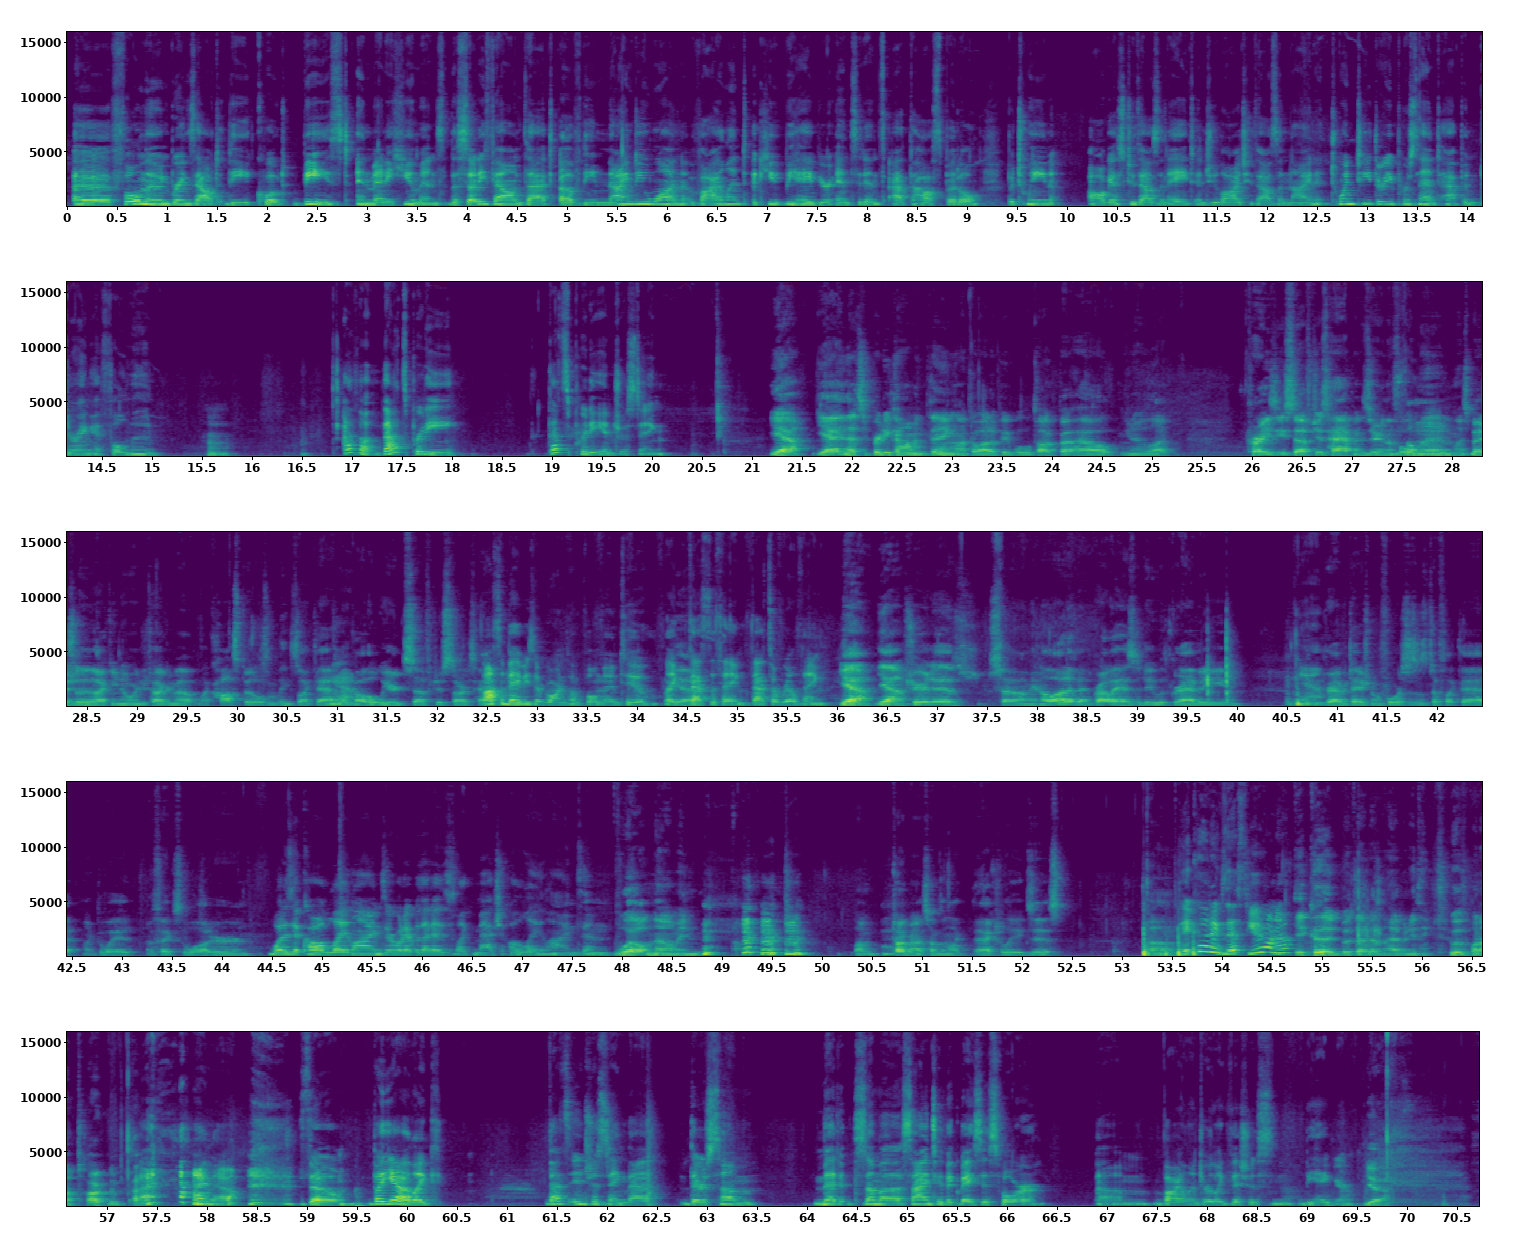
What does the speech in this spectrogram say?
a full moon brings out the quote beast in many humans. The study found that of the 91 violent acute behavior incidents at the hospital between August 2008 and July 2009, 23% happened during a full moon. Hmm. I thought that's pretty that's pretty interesting. Yeah, yeah, and that's a pretty common thing. Like a lot of people will talk about how you know like crazy stuff just happens during the full, Full moon, moon. especially mm-hmm. like you know when you're talking about like hospitals and things like that. Yeah. Like all the weird stuff just starts happening. Lots of babies are born on full moon too. Like Yeah. that's the thing. That's a real thing. Yeah, yeah, I'm sure it is. So I mean, a lot of it probably has to do with gravity and Yeah. gravitational forces and stuff like that, like the way it affects the water. And What is it called? Ley lines or whatever that is, like magical ley lines and well, no, I mean, I'm talking about something like actually exists. Um, it could exist. You don't know. it could, but that doesn't have anything to do with what I'm talking about. I know. So, but yeah, like that's interesting that there's some med some uh, scientific basis for um, violent or like vicious behavior. Yeah.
